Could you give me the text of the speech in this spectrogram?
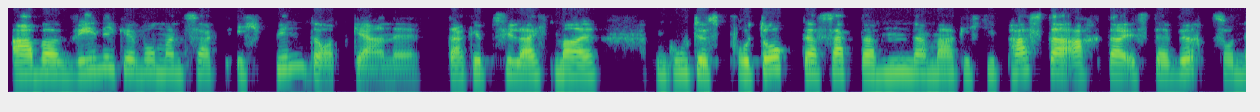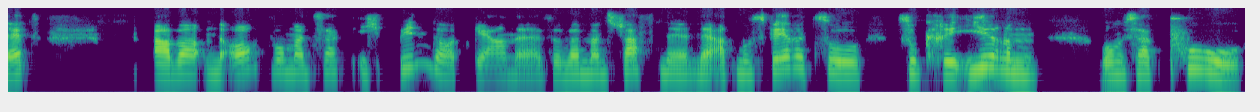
aber wenige, wo man sagt, ich bin dort gerne. Da gibt es vielleicht mal ein gutes Produkt, da sagt er, hm, da mag ich die Pasta, ach, da ist der Wirt so nett. Aber ein Ort, wo man sagt, ich bin dort gerne. Also wenn man es schafft, eine, eine Atmosphäre zu, zu kreieren, wo man sagt, puh,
